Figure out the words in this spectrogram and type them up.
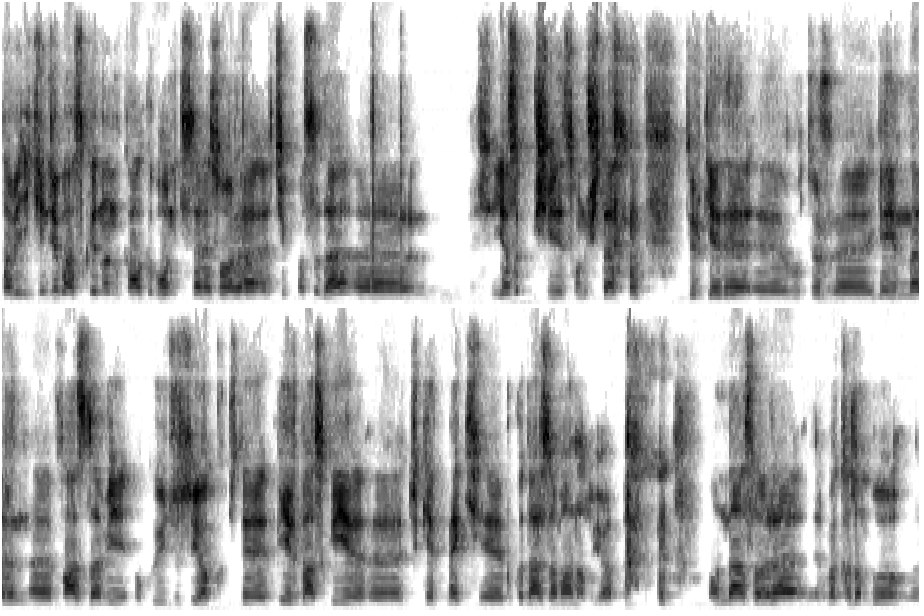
tabii ikinci baskının kalkıp 12 sene sonra çıkması da e, yazık bir şey. Sonuçta Türkiye'de e, bu tür e, yayınların e, fazla bir okuyucusu yok. İşte bir baskıyı e, tüketmek e, bu kadar zaman alıyor. Ondan sonra bakalım bu e,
